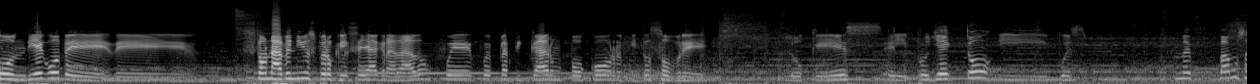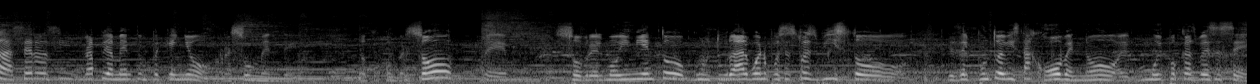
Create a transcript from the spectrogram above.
Con Diego de, Stone Avenue, espero que les haya agradado. Fue, fue platicar un poco, repito, sobre lo que es el proyecto y pues vamos a hacer así rápidamente un pequeño resumen de lo que conversó eh, sobre el movimiento cultural. Bueno, pues esto es visto desde el punto de vista joven, ¿no? Eh, muy pocas veces se,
